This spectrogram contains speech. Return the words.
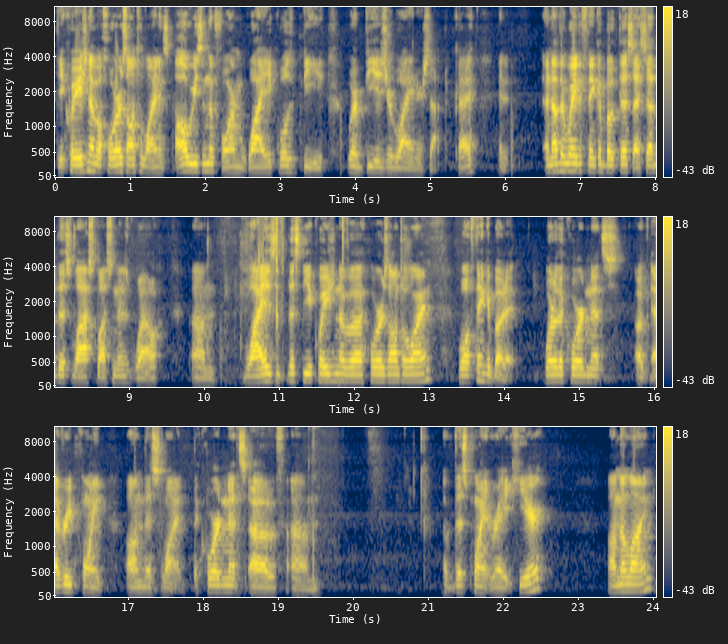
the equation of a horizontal line is always in the form y equals b, where b is your y-intercept, okay? And another way to think about this, I said this last lesson as well, um, why is this the equation of a horizontal line? Well, think about it. What are the coordinates of every point on this line? The coordinates of, um, of this point right here on the line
